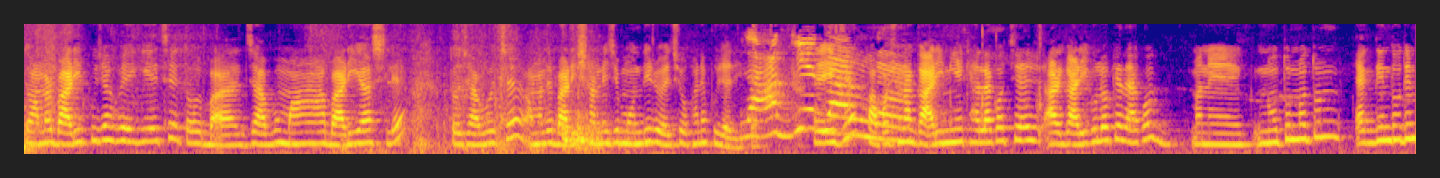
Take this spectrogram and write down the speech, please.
তো আমার বাড়ির পূজা হয়ে গিয়েছে তো যাব মা বাড়ি আসলে তো যাব হচ্ছে আমাদের বাড়ির সামনে যে মন্দির রয়েছে ওখানে পূজা দিতে। এই যে পাপাসোনা গাড়ি নিয়ে খেলা করছে আর গাড়িগুলোকে দেখো মানে নতুন নতুন একদিন দুদিন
